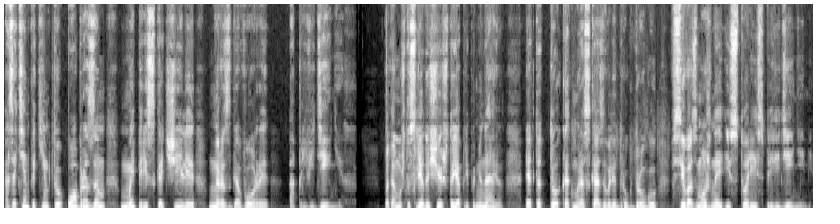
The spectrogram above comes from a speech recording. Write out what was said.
А затем каким-то образом мы перескочили на разговоры о привидениях. Потому что следующее, что я припоминаю, это то, как мы рассказывали друг другу всевозможные истории с привидениями.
